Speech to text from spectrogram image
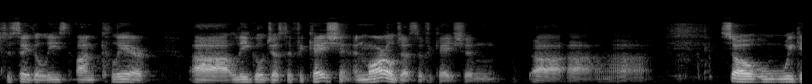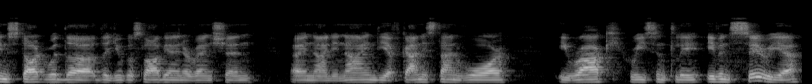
to say the least, unclear uh, legal justification and moral justification. Uh, uh, so we can start with the, the Yugoslavia intervention in 99, the Afghanistan war, Iraq recently, even Syria,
